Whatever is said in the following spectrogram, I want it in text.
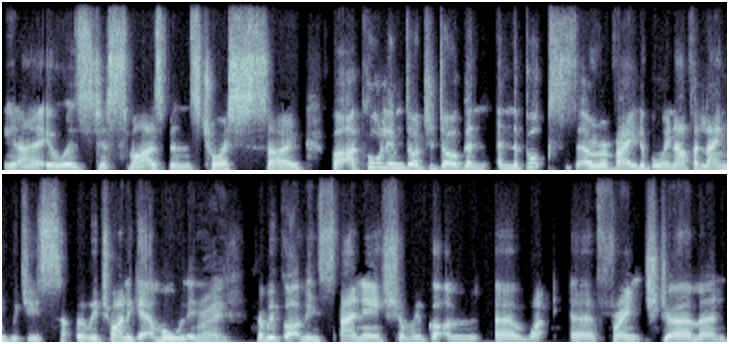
you know it was just my husband's choice. So, but I call him Dodger Dog, and and the books are available in other languages. We're trying to get them all in. Great. So we've got them in Spanish and we've got them uh, what, uh, French, German.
